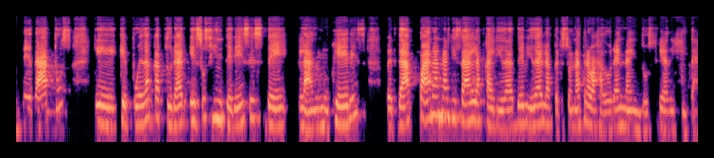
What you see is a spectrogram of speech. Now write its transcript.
de datos eh, que pueda capturar esos intereses de las mujeres, ¿verdad? Para analizar la calidad de vida de la persona trabajadora en la industria digital.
